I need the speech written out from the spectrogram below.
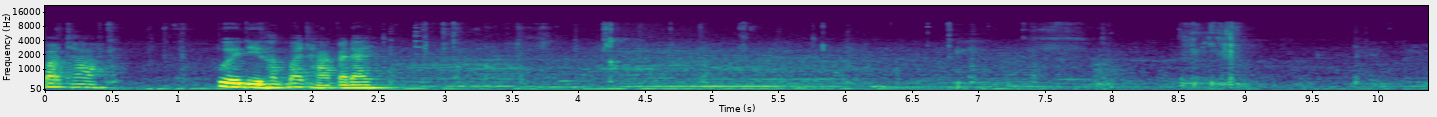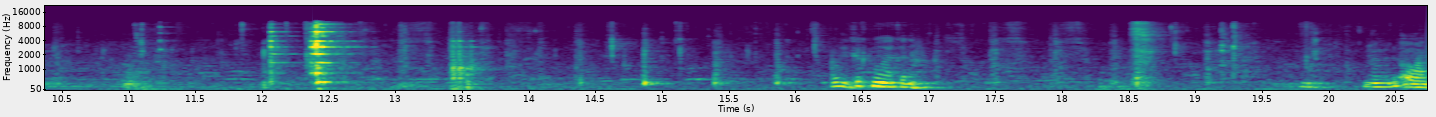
บ้าทาเปื่อยดีครับบ้าทาก็ได้ เอาอีกสักหน่วยกันนะอืมมันอ่อน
